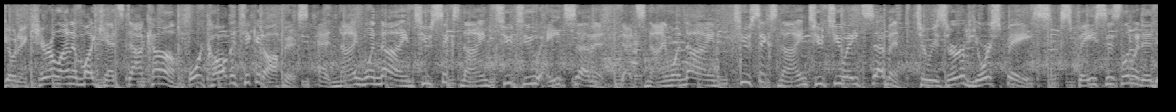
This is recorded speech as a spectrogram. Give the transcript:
Go to CarolinaMudcats.com or call the ticket office at 919 269 2287. That's 919 269 2287 to reserve your space. Space is limited,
